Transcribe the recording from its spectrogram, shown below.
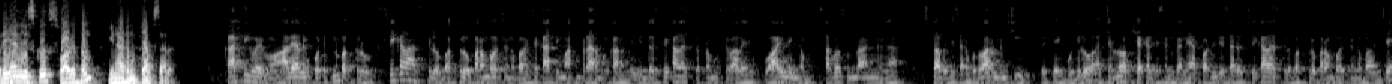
ప్రియా న్యూస్కు స్వాగతం. ఈనాటి ముఖ్యాంశాలు. కార్తీక వైభవం ఆలయాలకు పోటెత్తిన భక్తులు. శ్రీకాళహస్తిలో భక్తులు పరంపవిత్రంగా భావించే కార్తీక మాసం ప్రారంభం కానుంది. దీంతో శ్రీకాళహస్తిలో ప్రముఖ శివాలయం వాయులింగం సర్వసుందంగా స్థాపన చేశారు. బుధవారం నుంచి ప్రత్యేక పూజలు అర్చనలు అభిషేకాలు చేసేందుకు అన్ని ఏర్పాట్లు చేశారు. శ్రీకాళహస్తిలో భక్తులు పరమపవిత్రంగా భావించే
